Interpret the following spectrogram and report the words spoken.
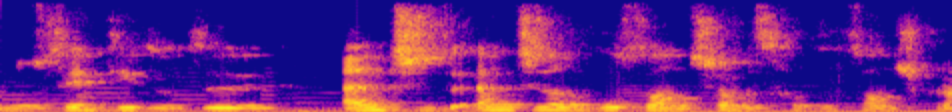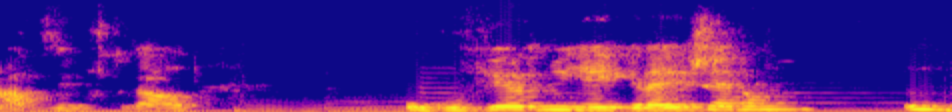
No sentido de antes, de, antes da Revolução, chama-se Revolução dos Escravos em Portugal, o governo e a igreja eram um.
